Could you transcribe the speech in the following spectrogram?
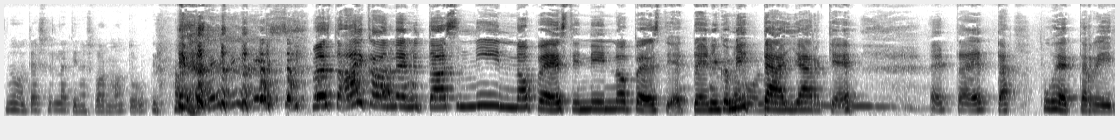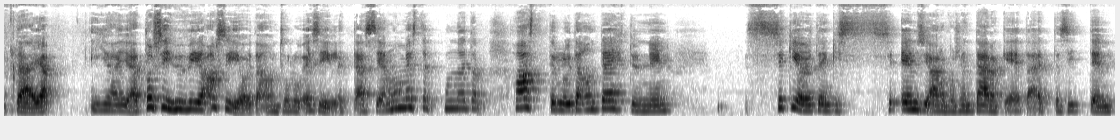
No tässä lätinässä varmaan tullut kyllä. Mielestäni aika on mennyt taas niin nopeasti, niin nopeasti, ettei niinku mitään järkeä. Että, että puhetta riittää ja, ja, ja tosi hyviä asioita on tullut esille tässä. Ja mun mielestä kun näitä haastatteluita on tehty, niin sekin on jotenkin se ensiarvoisen tärkeää, että sitten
